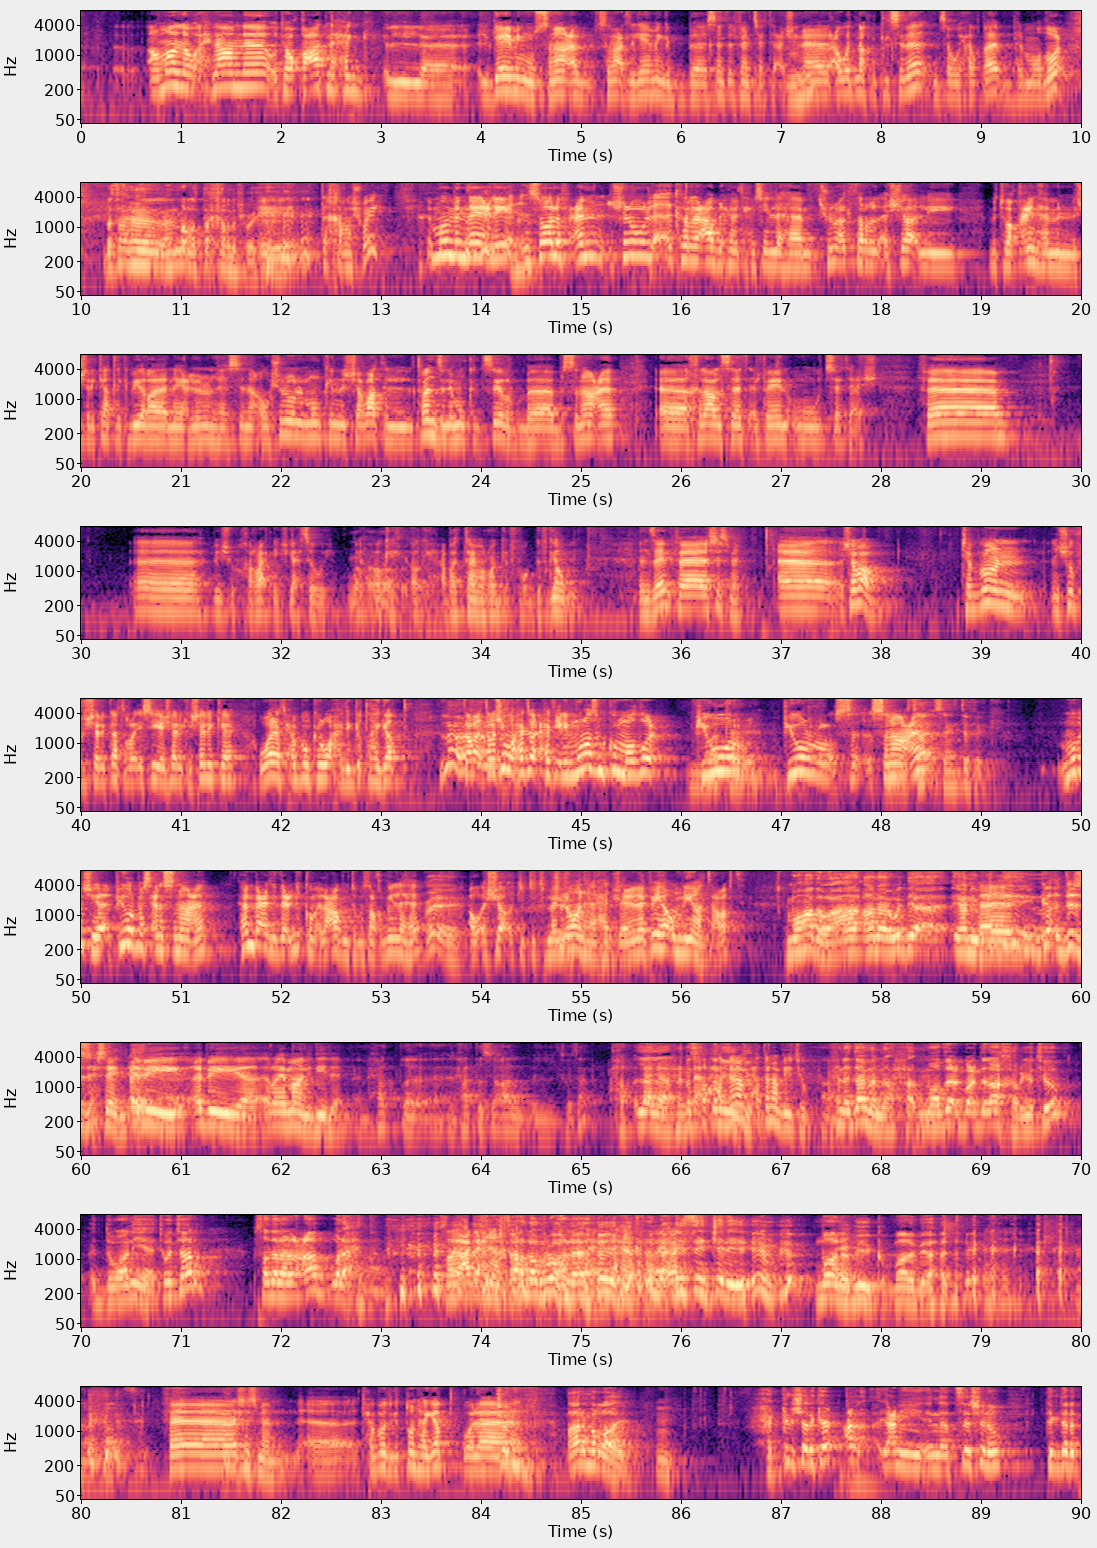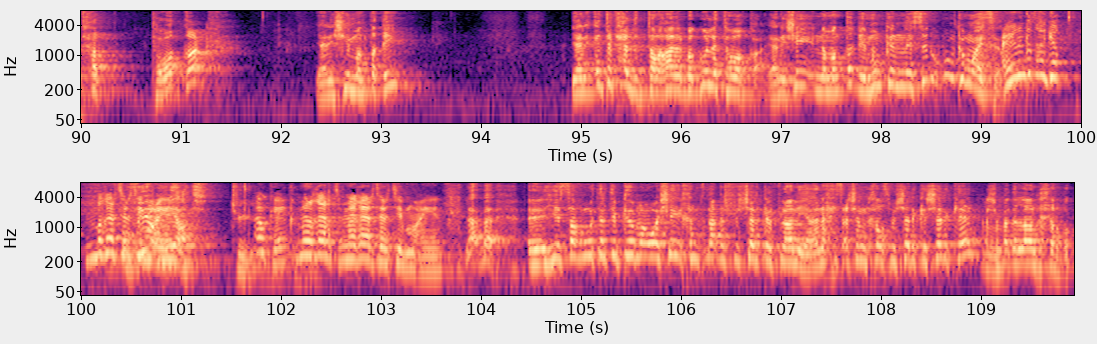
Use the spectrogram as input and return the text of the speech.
آمالنا وأحلامنا وتوقعاتنا حق ال- ال gaming والصناعة صناعة ال gaming بسنة 2019 إحنا عودناكم كل سنة نسوي حلقة بهالموضوع. بس إحنا هالمرة تأخرنا شوي. إيه، تأخرنا شوي. المهم إنه يعني نسولف عن شنو أكثر الألعاب اللي إحنا متحمسين لها شنو أكثر الأشياء اللي متوقعينها من الشركات الكبيرة إنه يعلنونها السنة أو شنو ممكن الشغلات ال trends اللي ممكن تصير بالصناعة آه، خلال سنة 2019 ف آه بيشو خرعتني إيش قاعد تسوي؟ Okay. Okay عباد ال timer وقف وقف قلبي إنزين فشو اسمه آه شباب تبون نشوف الشركات الرئيسية شركة شركة ولا تحبون كل واحد يقطها قط؟ لا، ترى ترى شوفوا حتى حتى يعني مو لازم يكون موضوع pure pure صناعة. Scientific مو بس pure بس عن الصناعة. هم بعد إذا عندكم ألعاب أنتم مترقبين لها إيه. أو أشياء تتمنونها حتى لأن فيها أمنيات عرفت؟ مو هذا أنا ودي يعني ودي دز حسين ابي أبي Rayman جديده نحط نحط سؤال بالتويتر؟ حط لا لا إحنا بس حطينا حطيناه يوتيوب حطيناه بيوتيوب. إحنا دائما مواضيع البعد الآخر يوتيوب الديوانية تويتر صدى الألعاب ولا أحد. صراحة إحنا نختار إحنا بروحنا. نحيسين كذي. ما نبيكم ما نبي أحد. خلاص فشو اسمه أه تحبون تقطونها قط ولا شوف أنا من رأيي حق كل شركة على- يعني انها تصير شنو؟ تقدر تحط توقع يعني شيء منطقي. يعني أنت تحدد ترى هذا بقوله توقع. يعني شيء إنه منطقي ممكن إنه يصير وممكن ما يصير. عين نقطها قط من غير ترتيب وفي معين. امنيات شي. أوكي من غير من غير ترتيب معين. لا ب... هي السالفه مو ترتيب كذا اول شيء. خلينا نتناقش في الشركة الفلانية. أنا أحس عشان نخلص من شركة لشركه عشان بعد لا نخربط.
